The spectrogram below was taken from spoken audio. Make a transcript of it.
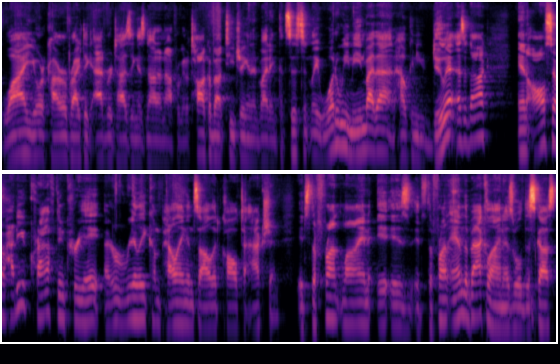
why your chiropractic advertising is not enough. We're going to talk about teaching and inviting consistently. What do we mean by that, and how can you do it as a doc? And also, how do you craft and create a really compelling and solid call to action? It's the front line. It is it's the front and the back line as we'll discuss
